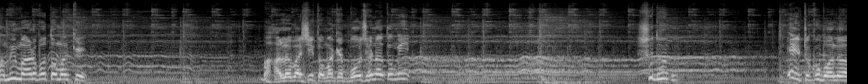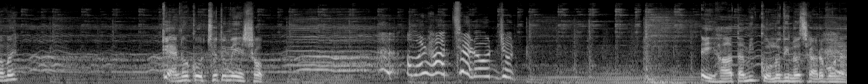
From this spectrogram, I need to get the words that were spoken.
আমি মারবো তোমাকে। ভালোবাসি তোমাকে বোঝো না তুমি। শুধু এইটুকু বলো আমায়। কেন করছ তুমি এসব? আমার হাত ছাড়ো অর্জুন। এই হাত আমি কোনোদিনও ছাড়বো না।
